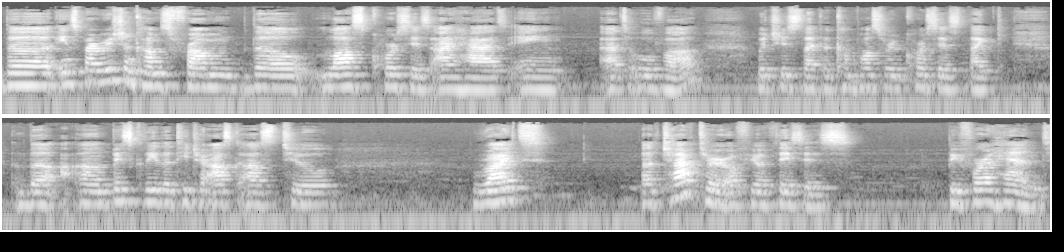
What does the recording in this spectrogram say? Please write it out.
the inspiration comes from the last courses I had in at UVA, which is like a compulsory courses. Like the um, basically the teacher asked us to write a chapter of your thesis beforehand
